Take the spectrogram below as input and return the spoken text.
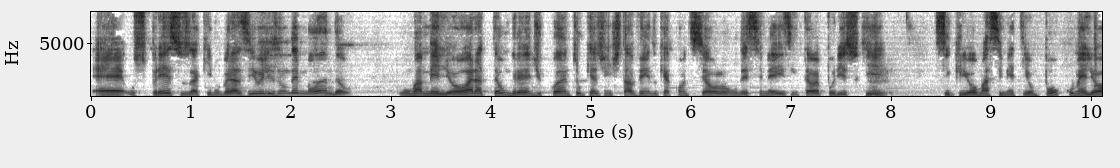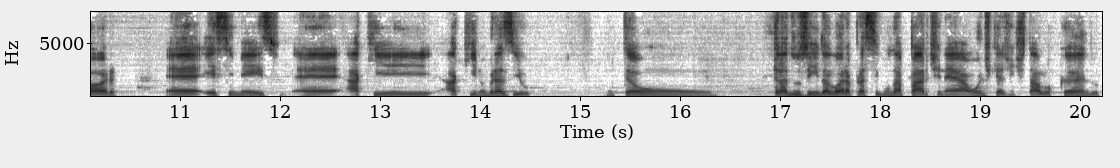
é, os preços aqui no Brasil eles não demandam uma melhora tão grande quanto o que a gente está vendo que aconteceu ao longo desse mês. Então, é por isso que se criou uma simetria um pouco melhor é, esse mês é, aqui, aqui no Brasil. Então, traduzindo agora para a segunda parte, né, aonde que a gente está alocando,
